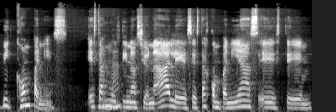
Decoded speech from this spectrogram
big companies. Estas multinacionales, estas compañías, este,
